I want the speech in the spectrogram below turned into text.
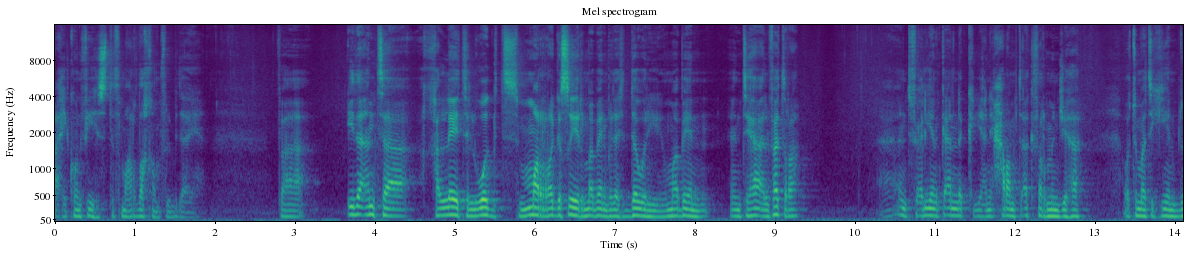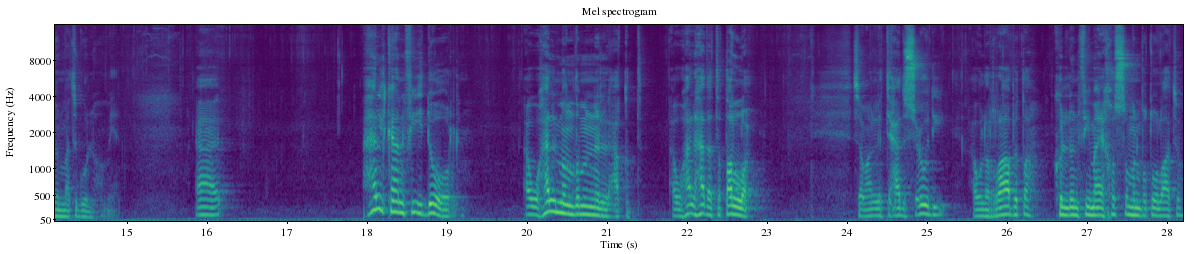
راح يكون فيه استثمار ضخم في البداية. فإذا أنت خليت الوقت مرة قصير ما بين بداية الدوري وما بين انتهاء الفترة أنت فعليا كأنك يعني حرمت أكثر من جهة اوتوماتيكيا بدون ما تقول لهم يعني. هل كان في دور أو هل من ضمن العقد أو هل هذا تطلع سواء للاتحاد السعودي أو للرابطة كل فيما يخصه من بطولاته؟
